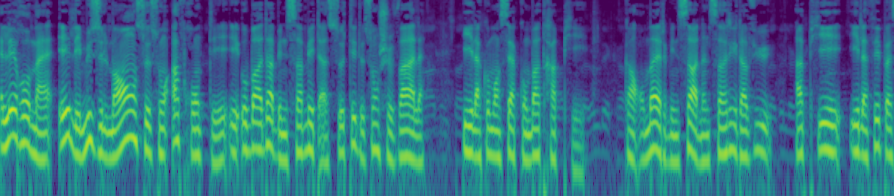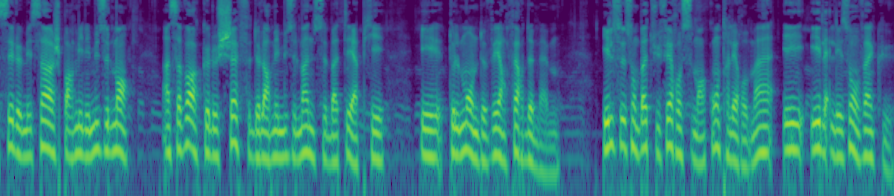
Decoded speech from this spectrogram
les Romains et les musulmans se sont affrontés et Obada bin Samit a sauté de son cheval et il a commencé à combattre à pied. Quand Omar bin Saad Ansari l'a vu à pied, il a fait passer le message parmi les musulmans, à savoir que le chef de l'armée musulmane se battait à pied et tout le monde devait en faire de même. Ils se sont battus férocement contre les Romains et ils les ont vaincus.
